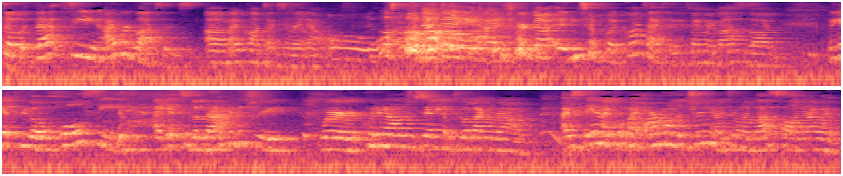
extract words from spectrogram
so that scene, I wear glasses. Um, I have contacts in right now. that day, I had forgotten to put contacts in, so I have my glasses on. We get through the whole scene. I get to the back of the tree where Quinn and Alex are standing up to go back around. I stand, I put my arm on the tree, and I feel my glasses falling, and I went.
